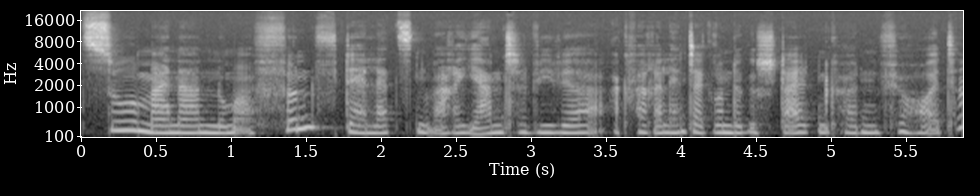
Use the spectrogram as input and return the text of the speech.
zu meiner Nummer 5, der letzten Variante, wie wir Aquarellhintergründe gestalten können für heute.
